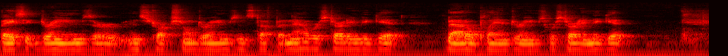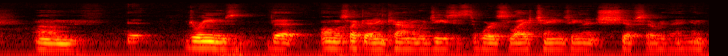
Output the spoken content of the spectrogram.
basic dreams or instructional dreams and stuff, but now we're starting to get battle plan dreams. We're starting to get um, it- dreams that almost like that encounter with Jesus, where it's life changing and it shifts everything. And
